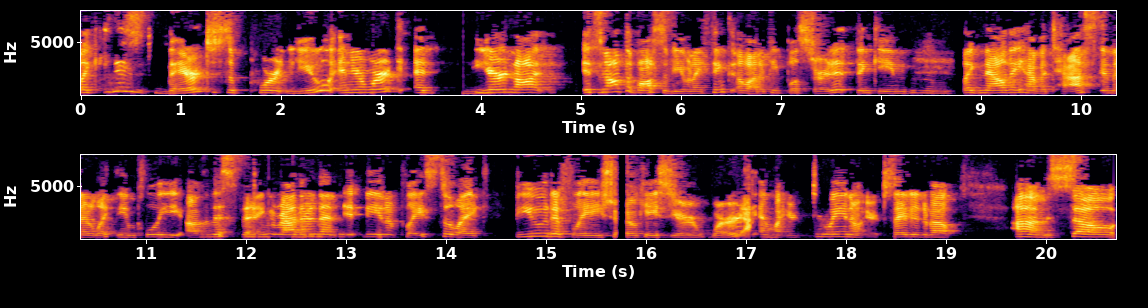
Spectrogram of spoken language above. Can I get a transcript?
like it is there to support you and your work and you're not it's not the boss of you and i think a lot of people start it thinking mm-hmm. like now they have a task and they're like the employee of this thing mm-hmm. rather than it being a place to like beautifully showcase your work yeah. and what you're doing and what you're excited about um, so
